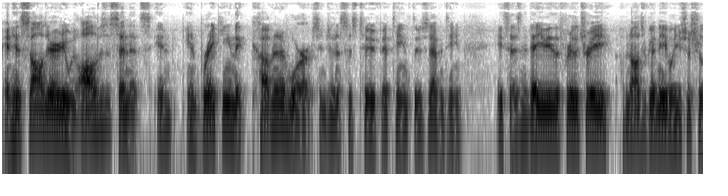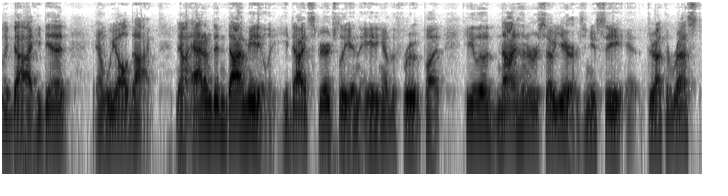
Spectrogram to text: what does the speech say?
and his solidarity with all of his descendants in in breaking the covenant of works in Genesis 2, 15 through 17 he says, In the day you eat the fruit of the tree of knowledge of good and evil, you shall surely die. He did, and we all die. Now, Adam didn't die immediately. He died spiritually in the eating of the fruit, but he lived 900 or so years. And you see eh, throughout the rest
